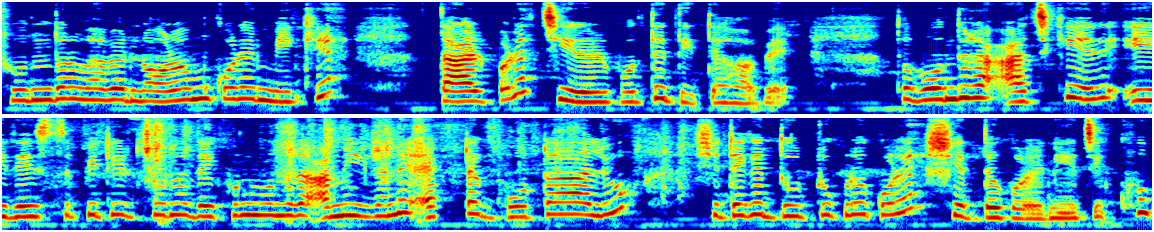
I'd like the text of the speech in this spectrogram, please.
সুন্দরভাবে নরম করে মেখে তারপরে চিড়ের মধ্যে দিতে হবে। তো বন্ধুরা, আজকের এই রেসিপিটির জন্য দেখুন বন্ধুরা, আমি এখানে একটা গোটা আলু সেটাকে দু টুকরো করে সেদ্ধ করে নিয়েছি। খুব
